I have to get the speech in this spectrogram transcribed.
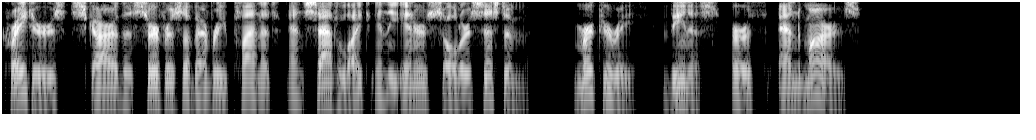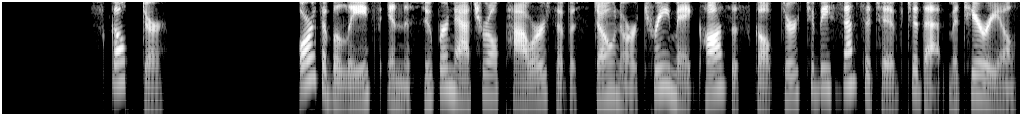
Craters scar the surface of every planet and satellite in the inner solar system Mercury, Venus, Earth, and Mars. Sculptor or the belief in the supernatural powers of a stone or tree may cause a sculptor to be sensitive to that material.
